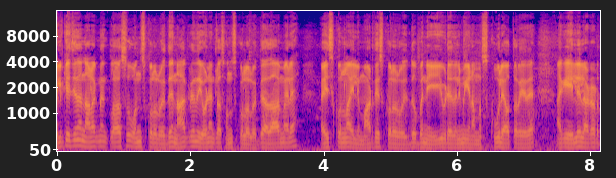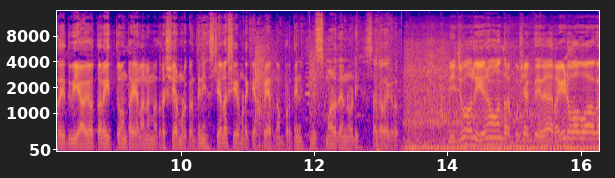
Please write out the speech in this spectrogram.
ಎಲ್ ಕೆ ಜಿಂದ ನಾಲ್ಕನೇ ಕ್ಲಾಸು ಒಂದು ಸ್ಕೂಲಲ್ಲಿ ಓದಿದ್ದೆ. ನಾಲ್ಕರಿಂದ ಏಳನೇ ಕ್ಲಾಸ್ ಒಂದು ಸ್ಕೂಲಲ್ಲಿ ಓದಿದ್ದೆ. ಅದಾದಮೇಲೆ ಹೈಸ್ಕೂಲ್ನ ಇಲ್ಲಿ ಮಾರುತಿ ಸ್ಕೂಲಲ್ಲಿ ಓದಿದ್ದು. ಬನ್ನಿ, ಈ ವಿಡಿಯೋದಲ್ಲಿ ನಿಮಗೆ ನಮ್ಮ ಸ್ಕೂಲ್ ಯಾವ ಥರ ಇದೆ, ಹಾಗೆ ಎಲ್ಲೆಲ್ಲಿ ಆಟಾಡ್ತಾ ಇದ್ವಿ ಯಾವ್ಯಾವ ಥರ ಇತ್ತು ಅಂತ ಎಲ್ಲ ನಿಮ್ಮ ಹತ್ರ ಶೇರ್ ಮಾಡ್ಕೊತೀನಿ. ಇಷ್ಟೆಲ್ಲ ಶೇರ್ ಮಾಡೋಕ್ಕೆ ಪ್ರಯತ್ನ ಪಡ್ತೀನಿ. ಮಿಸ್ ಮಾಡಿದೆ ನೋಡಿ ಸಕಾಲಾಗಿರುತ್ತೆ ನಿಜವಾಗ್ಲೂ ಏನೋ ಒಂಥರ ಖುಷಿ ಆಗ್ತಿದೆ ರೈಡ್ ಹೋಗುವಾಗ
